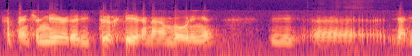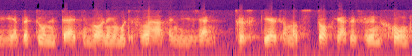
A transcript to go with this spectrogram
gepensioneerden die terugkeren naar hun woningen. Die, ja, die hebben toen de tijd hun woningen moeten verlaten. En die zijn teruggekeerd omdat ze toch, ja, het is hun grond.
